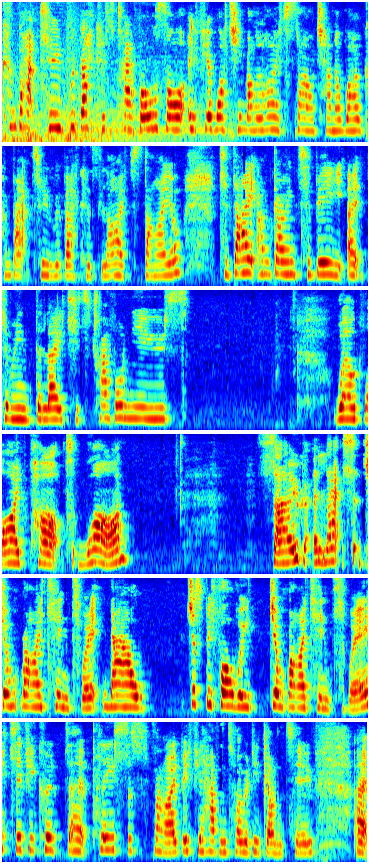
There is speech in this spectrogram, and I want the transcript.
welcome back to Rebecca's Travels or if you're watching my lifestyle channel welcome back to Rebecca's Lifestyle. Today I'm going to be uh, doing the latest travel news worldwide part 1. So uh, let's jump right into it. Now just before we jump right into it if you could uh, please subscribe if you haven't already done to uh,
